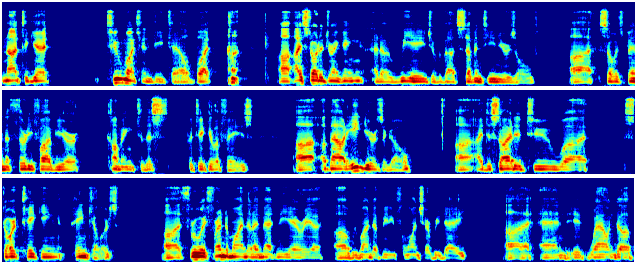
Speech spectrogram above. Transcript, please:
not to get too much in detail, but uh, I started drinking at a wee age of about 17 years old. Uh, so, it's been a 35 year coming to this particular phase. Uh, about eight years ago, uh, I decided to uh, start taking painkillers. Uh, through a friend of mine that I met in the area, uh, we wound up meeting for lunch every day. Uh, and it wound up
